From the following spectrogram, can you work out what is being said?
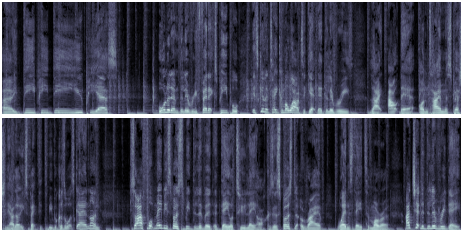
uh, DPD, UPS, all of them delivery FedEx people. It's gonna take them a while to get their deliveries like out there on time, especially. I don't expect it to be because of what's going on. So I thought maybe it's supposed to be delivered a day or two later because it's supposed to arrive Wednesday tomorrow. I checked the delivery day,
